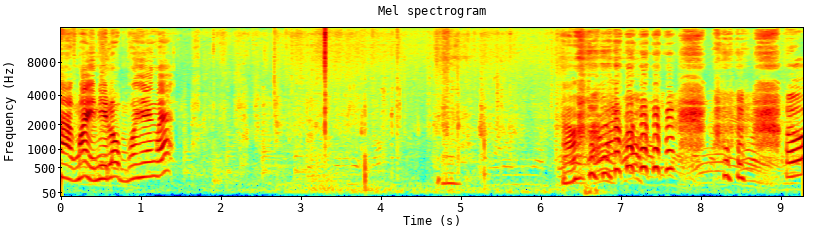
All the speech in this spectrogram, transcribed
หากไหมนี่ล่มพอแห้งแล้วอืมเอาเออ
